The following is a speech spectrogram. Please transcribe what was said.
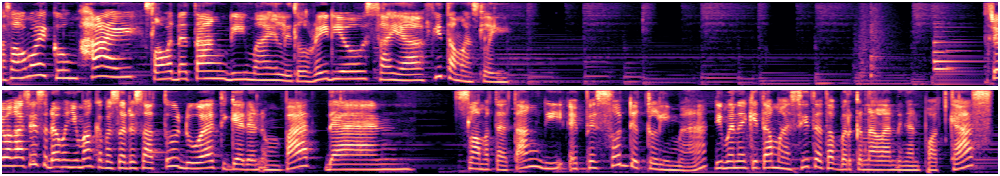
Assalamualaikum, hai, selamat datang di My Little Radio, saya Vita Masli. Terima kasih sudah menyimak episode 1, 2, 3, dan 4 Dan selamat datang di episode kelima di mana kita masih tetap berkenalan dengan podcast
